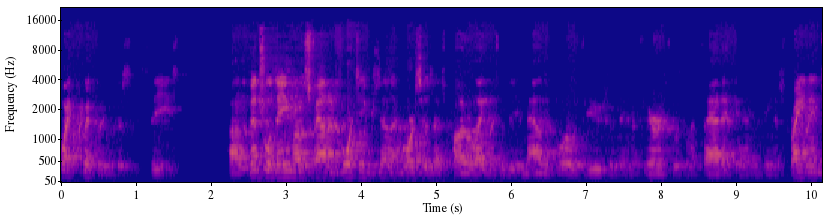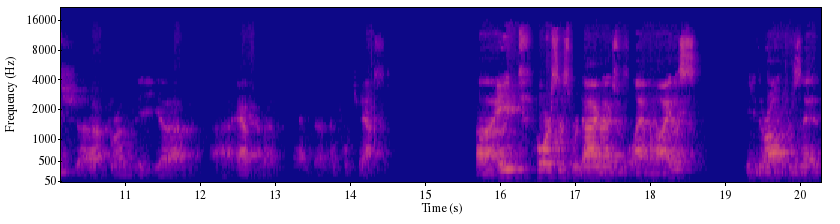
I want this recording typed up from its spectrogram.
quite quickly with this disease. Uh, the ventral edema was found in 14% of the horses. That's probably related to the amount of the pleural effusion interference with lymphatic and venous drainage uh, from the uh, uh, abdomen and ventral chest. eight horses were diagnosed with laminitis, either on present,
